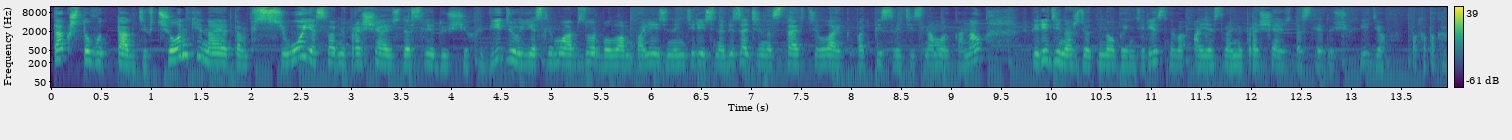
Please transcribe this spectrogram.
Так что вот так, девчонки, на этом все. Я с вами прощаюсь до следующих видео. Если мой обзор был вам полезен и интересен, обязательно ставьте лайк и подписывайтесь на мой канал. Впереди нас ждет много интересного, а я с вами прощаюсь до следующих видео. Пока-пока.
